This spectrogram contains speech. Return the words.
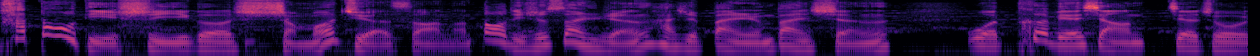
他到底是一个什么角色呢？到底是算人还是半人半神？我特别想借助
